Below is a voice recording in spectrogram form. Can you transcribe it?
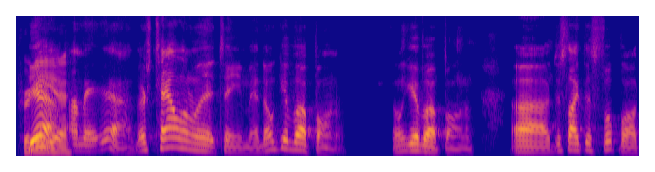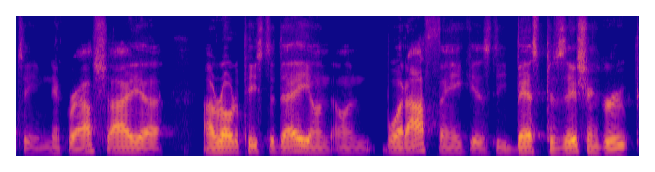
Pretty. yeah, uh, I mean, yeah, there's talent on that team, man. Don't give up on them. Don't give up on them. Uh, just like this football team, Nick Roush. I uh, I wrote a piece today on on what I think is the best position group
